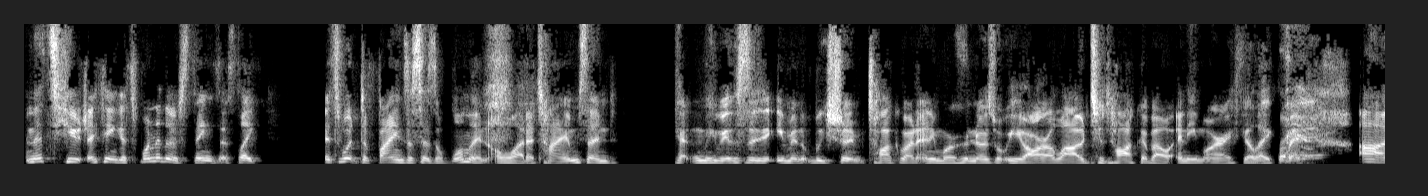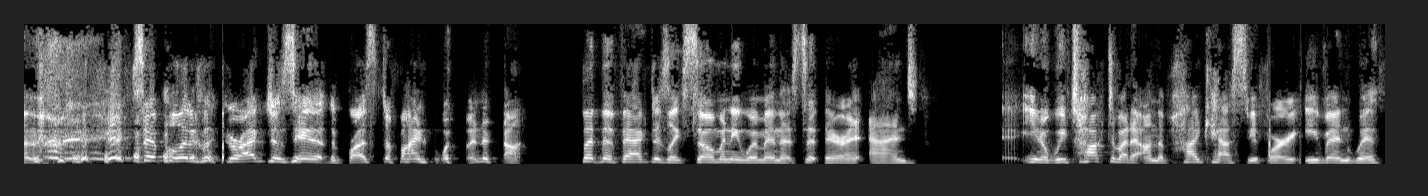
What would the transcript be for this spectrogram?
and that's huge i think it's one of those things that's like it's what defines us as a woman a lot of times and maybe this is even we shouldn't talk about it anymore who knows what we are allowed to talk about anymore i feel like right. but um is it politically correct to say that the breasts define women or not but the fact is like so many women that sit there and, and you know, we've talked about it on the podcast before, even with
